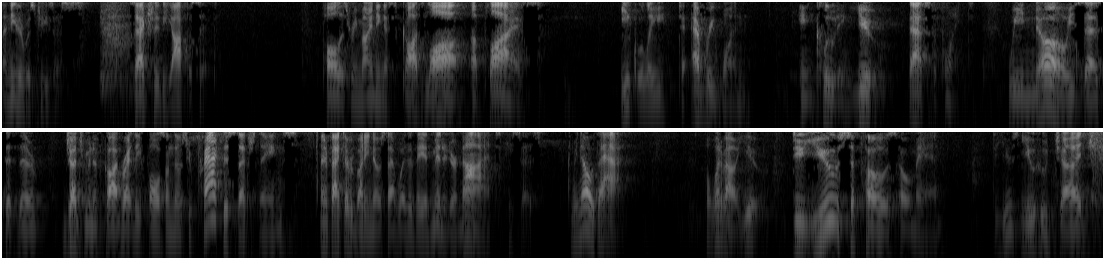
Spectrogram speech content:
And neither was Jesus. It's actually the opposite. Paul is reminding us God's law applies equally to everyone, including you. That's the point. We know, he says, that the judgment of God rightly falls on those who practice such things. And in fact, everybody knows that whether they admit it or not, he says. We know that. But what about you? Do you suppose, O oh man, do you, you who judge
